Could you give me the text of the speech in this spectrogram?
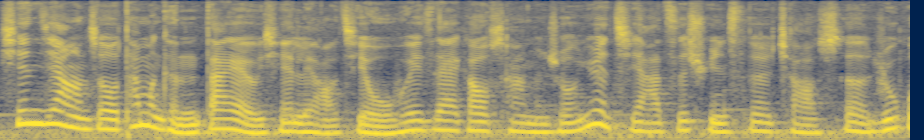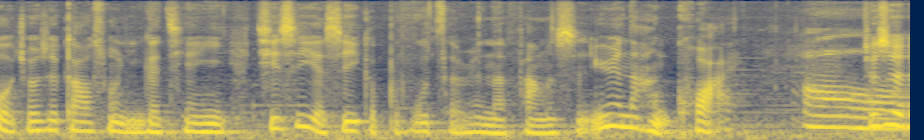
先这样之后，他们可能大概有一些了解，我会再告诉他们说，因为职涯咨询师的角色，如果就是告诉你一个建议，其实也是一个不负责任的方式，因为那很快。”哦，就是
